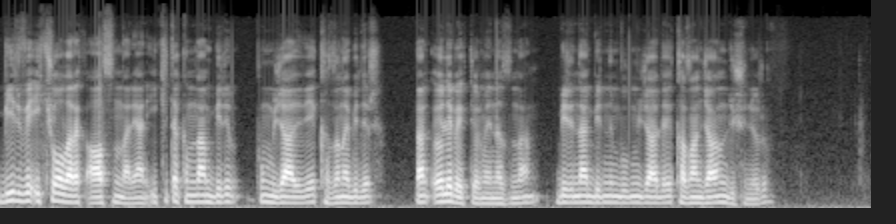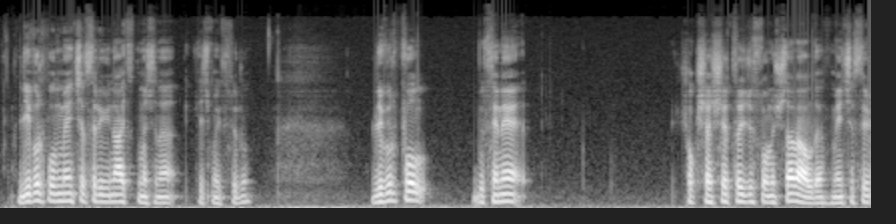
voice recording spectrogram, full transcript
1 ve 2 olarak alsınlar. Yani iki takımdan biri bu mücadeleyi kazanabilir. Ben öyle bekliyorum en azından. Birinden birinin bu mücadeleyi kazanacağını düşünüyorum. Liverpool Manchester United maçına geçmek istiyorum. Liverpool bu sene çok şaşırtıcı sonuçlar aldı. Manchester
